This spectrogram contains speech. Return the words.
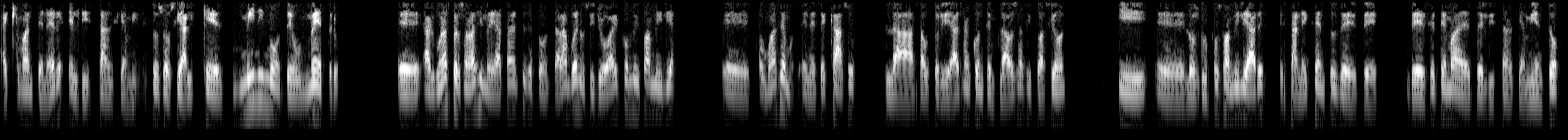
Hay que mantener el distanciamiento social que es mínimo de un metro. Eh, algunas personas inmediatamente se preguntarán, bueno, si yo voy con mi familia, eh, ¿cómo hacemos? En ese caso, las autoridades han contemplado esa situación y eh, los grupos familiares están exentos de, de, ese tema del distanciamiento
